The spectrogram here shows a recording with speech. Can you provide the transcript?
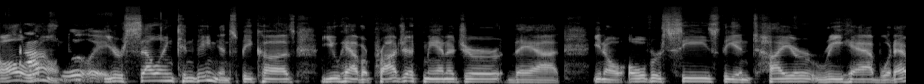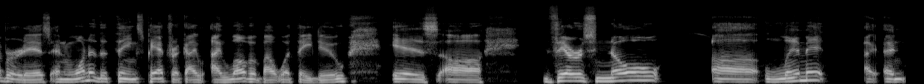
all around. Absolutely. You're selling convenience because you have a project manager that, you know, oversees the entire rehab, whatever it is. And one of the things, Patrick, I, I love about what they do is uh, there's no uh, limit and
